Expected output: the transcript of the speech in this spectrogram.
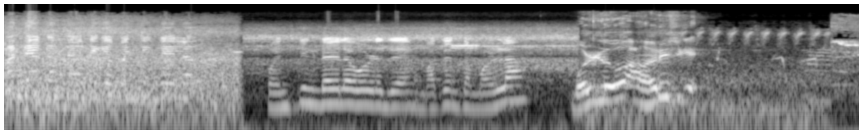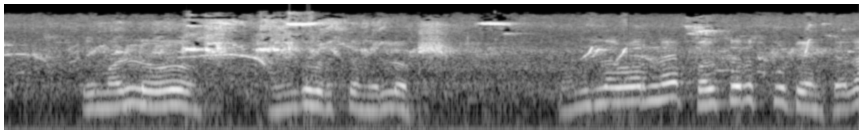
ಮತ್ತೆ ಯಾಕಂತ ಅವನಿಗೆ ಪಂಚಾಯತ್ ಇಲ್ಲ ಪಂಚಿಂಗ್ ಡೈಲಾಗ್ ಹೊಡಿದೆ ಮತ್ತೆಂತ ಮಳ್ಳ? ಮಳ್ಳು ಹರೀಶ್ಗೆ. ಈ ಮಳ್ಳು ನಿಂದು ಇರುತ್ತೆ ನಿಲ್ಲು. ನಂದ್ಲವರ್ನೇ ಪಲ್ಸರ್ ಸ್ಕೂಟಿ ಅಂತೆಲ್ಲ?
